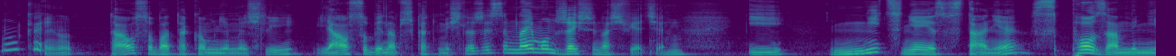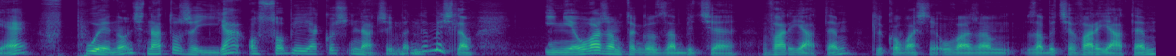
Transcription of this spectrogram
no okej, okay, no ta osoba taką mnie myśli, ja o sobie na przykład myślę, że jestem najmądrzejszy na świecie mhm. i nic nie jest w stanie spoza mnie wpłynąć na to, że ja o sobie jakoś inaczej mhm. będę myślał. I nie uważam tego za bycie wariatem, tylko właśnie uważam za bycie wariatem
